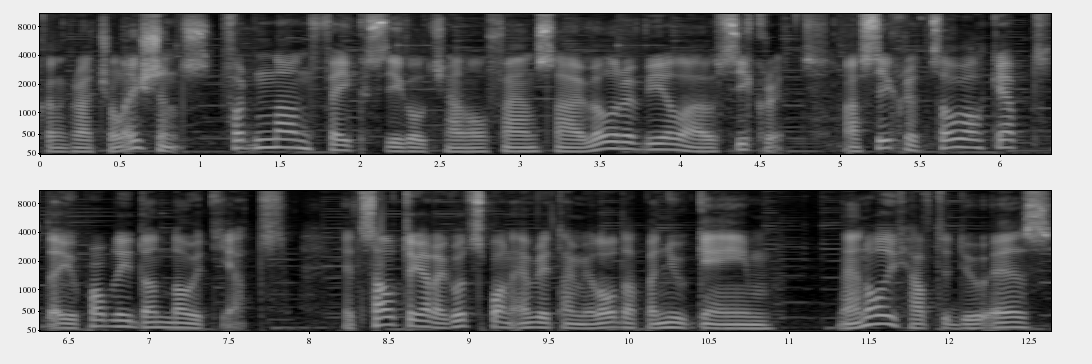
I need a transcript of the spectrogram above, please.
congratulations. For the non-fake Ceagle channel fans, I will reveal a secret. A secret so well kept that you probably don't know it yet. It's how to get a good spawn every time you load up a new game. And all you have to do is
